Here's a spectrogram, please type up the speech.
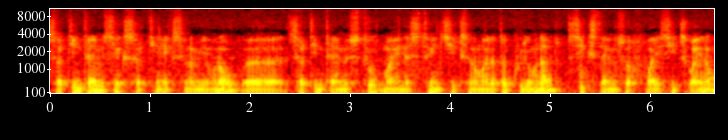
thirteen times X thirteen X ነው የሚሆነው። thirteen times two minus twenty six ነው ማለት እኩል ይሆናል። six times of Y six Y ነው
